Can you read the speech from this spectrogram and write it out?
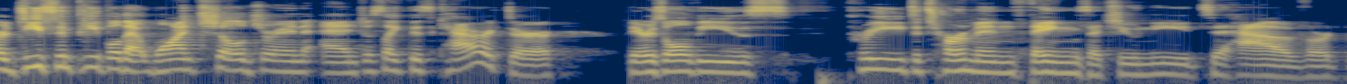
are decent people that want children, and just like this character, there's all these predetermined things that you need to have or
